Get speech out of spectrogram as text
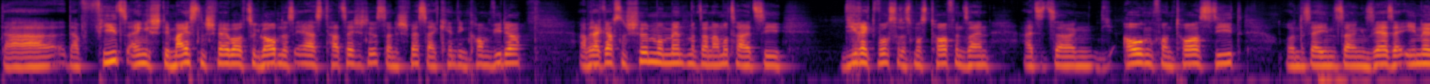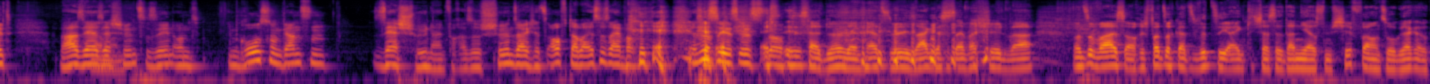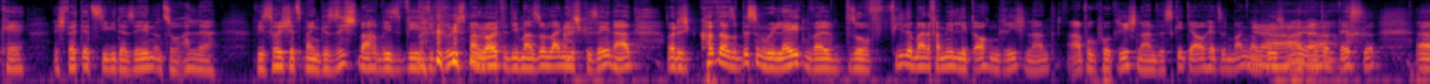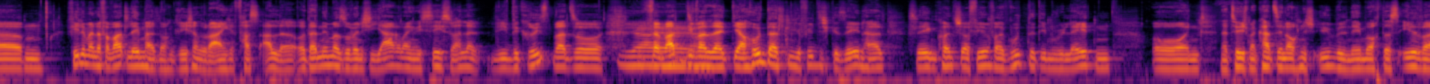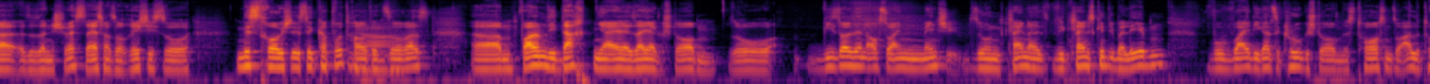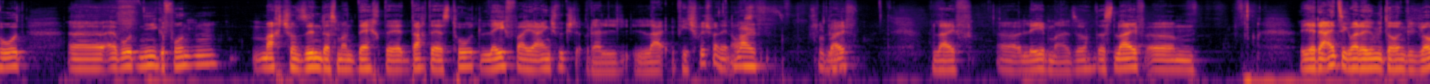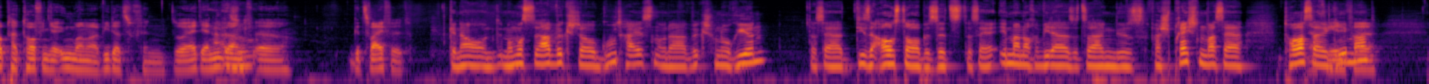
Da, da fiel es eigentlich den meisten schwer überhaupt zu glauben, dass er es tatsächlich ist. Seine Schwester erkennt ihn kaum wieder. Aber da gab es einen schönen Moment mit seiner Mutter, als sie direkt wusste, das muss Thorfinn sein, als sozusagen die Augen von Thors sieht und dass er ihn sozusagen sehr, sehr ähnelt. War sehr, ja, sehr Mann. schön zu sehen und im Großen und Ganzen sehr schön einfach. Also schön sage ich jetzt oft, aber es ist einfach, es ist, es ist so. es ist halt, ne, dein Herz will sagen, dass es einfach schön war. Und so war es auch. Ich fand es auch ganz witzig eigentlich, dass er dann ja auf dem Schiff war und so gesagt hat, okay, ich werde jetzt die wieder sehen und so alle wie soll ich jetzt mein Gesicht machen? Wie, wie, wie grüßt man Leute, die man so lange nicht gesehen hat? Und ich konnte da so ein bisschen relaten, weil so viele meiner Familie lebt auch in Griechenland. Apropos Griechenland, es geht ja auch jetzt im Manga ja, um Griechenland, ja. halt das Beste. Ähm, viele meiner Verwandten leben halt noch in Griechenland oder eigentlich fast alle. Und dann immer so, wenn ich die jahrelang nicht sehe, so, alle, wie begrüßt man so ja, Verwandten, die man seit Jahrhunderten gefühlt nicht gesehen hat. Deswegen konnte ich auf jeden Fall gut mit ihm relaten. Und natürlich, man kann es ihn auch nicht übel nehmen, auch dass Ilva, also seine Schwester, erstmal so richtig so misstrauisch ist, den kaputt haut ja. und sowas. Ähm, vor allem, die dachten ja, er sei ja gestorben. So, wie soll denn auch so ein Mensch, so ein, kleiner, wie ein kleines Kind überleben, wobei die ganze Crew gestorben ist, Thorsten so alle tot. Äh, er wurde nie gefunden. Macht schon Sinn, dass man dachte, dachte, er ist tot. Leif war ja eigentlich wirklich, oder wie spricht man den aus? Live. Live. Live. Äh, Leben also. Das Live, ähm, ja, der Einzige war, der irgendwie daran geglaubt hat, Thorfinn ja irgendwann mal wiederzufinden. So, er hat ja nie also, daran, äh, gezweifelt. Genau, und man muss da wirklich so gut heißen oder wirklich honorieren, dass er diese Ausdauer besitzt, dass er immer noch wieder sozusagen dieses Versprechen, was er Torsa gegeben hat,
